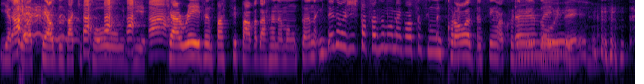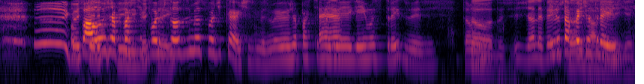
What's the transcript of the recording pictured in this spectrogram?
ia pro hotel do Zack Code, que a Raven participava da Hannah Montana. Entendeu? A gente tá fazendo um negócio assim, um cross, assim, uma coisa meio doida. É, isso. Ai, O Paulo já feeling, participou gostei. de todos os meus podcasts mesmo. Eu já participei É. do EA Game umas três vezes. Então, Todos. Já levei E do os dois tapete no A3?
